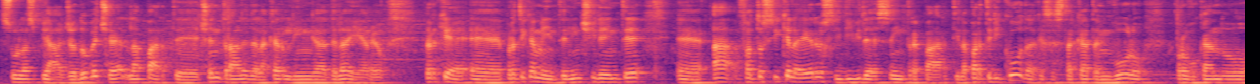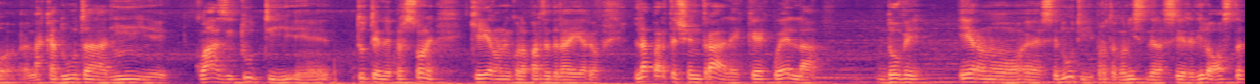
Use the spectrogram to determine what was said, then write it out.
sulla spiaggia dove c'è la parte centrale della carlinga dell'aereo perché eh, praticamente l'incidente eh, ha fatto sì che l'aereo si dividesse in tre parti la parte di coda che si è staccata in volo provocando la caduta di quasi tutti, eh, tutte le persone che erano in quella parte dell'aereo. La parte centrale, che è quella dove erano eh, seduti i protagonisti della serie di Lost,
